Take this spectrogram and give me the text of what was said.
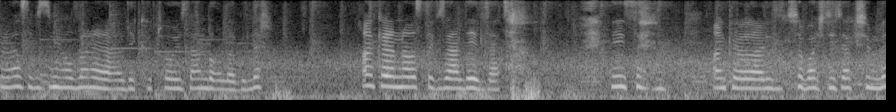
Biraz da bizim yollar herhalde kötü o yüzden de olabilir. Ankara'nın havası da güzel değil zaten. Neyse. Ankara'lar işe başlayacak şimdi.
